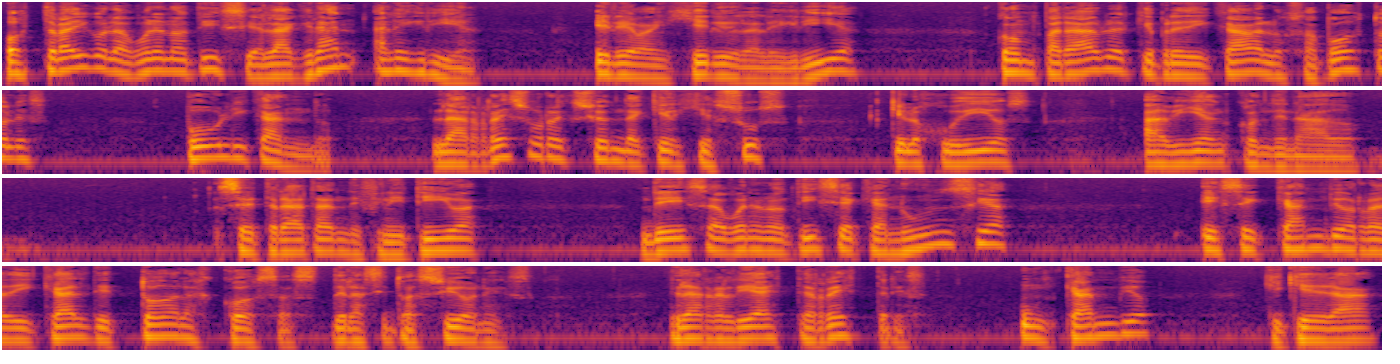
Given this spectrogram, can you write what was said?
Os traigo la buena noticia, la gran alegría, el Evangelio de la alegría, comparable al que predicaban los apóstoles, publicando la resurrección de aquel Jesús que los judíos habían condenado. Se trata, en definitiva, de esa buena noticia que anuncia ese cambio radical de todas las cosas, de las situaciones, de las realidades terrestres, un cambio que quedará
